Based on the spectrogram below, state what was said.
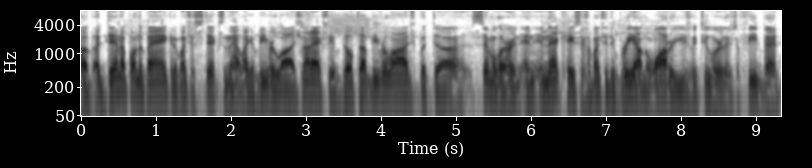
a, a, den up on the bank and a bunch of sticks in that like a beaver lodge. Not actually a built-up beaver lodge, but uh, similar. And, and, in that case, there's a bunch of debris out in the water usually too, where there's a feed bed,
